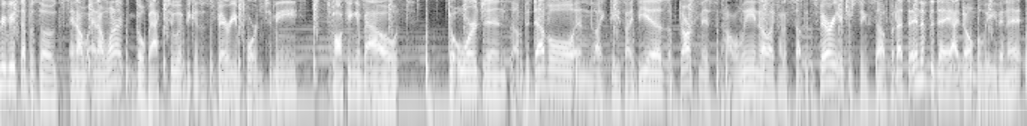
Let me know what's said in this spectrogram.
previous episodes, and I and I want to go back to it because it's very important to me. Talking about the origins of the devil and like these ideas of darkness and Halloween and all that kind of stuff. It's very interesting stuff. But at the end of the day, I don't believe in it,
